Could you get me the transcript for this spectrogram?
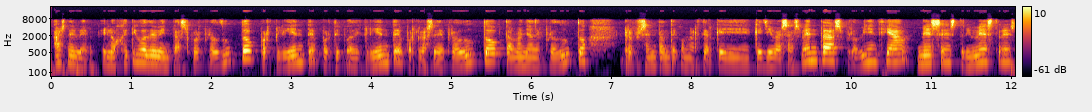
has de ver el objetivo de ventas por producto, por cliente, por tipo de cliente, por clase de producto, tamaño del producto, representante comercial que, lleva esas ventas, provincia, meses, trimestres.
